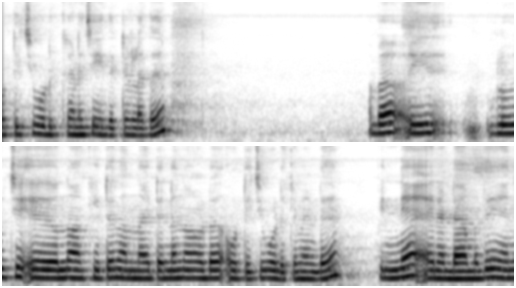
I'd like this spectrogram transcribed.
ഒട്ടിച്ച് കൊടുക്കുകയാണ് ചെയ്തിട്ടുള്ളത്. അപ്പോൾ ഈ ഗ്ലൂ ഒന്ന് ആക്കിയിട്ട് നന്നായിട്ട് തന്നെ അവിടെ ഒട്ടിച്ച് കൊടുക്കുന്നുണ്ട് പിന്നെ രണ്ടാമത് ഞാൻ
